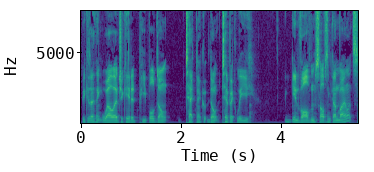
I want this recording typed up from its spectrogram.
because I think well educated people don't technically don't typically involve themselves in gun violence.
